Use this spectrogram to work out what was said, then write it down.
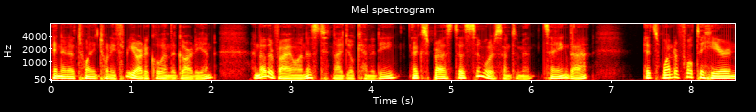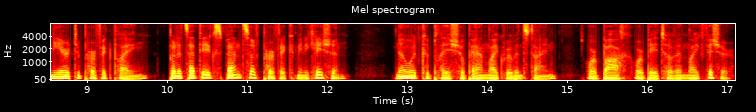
And in a 2023 article in The Guardian, another violinist, Nigel Kennedy, expressed a similar sentiment, saying that it's wonderful to hear near to perfect playing, but it's at the expense of perfect communication. No one could play Chopin like Rubinstein, or Bach or Beethoven like Fischer.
